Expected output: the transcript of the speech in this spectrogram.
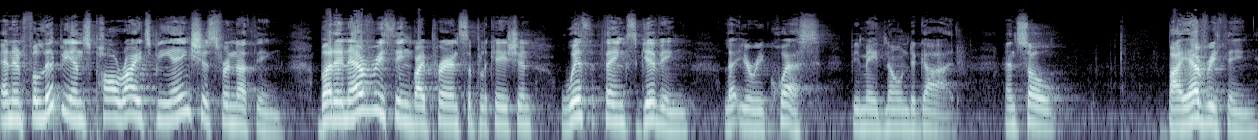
And in Philippians, Paul writes, Be anxious for nothing, but in everything by prayer and supplication, with thanksgiving, let your requests be made known to God. And so, by everything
